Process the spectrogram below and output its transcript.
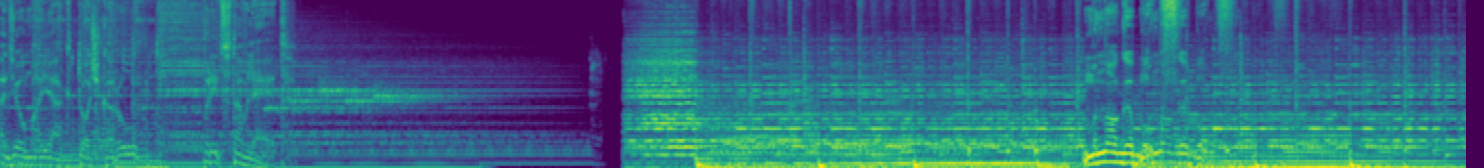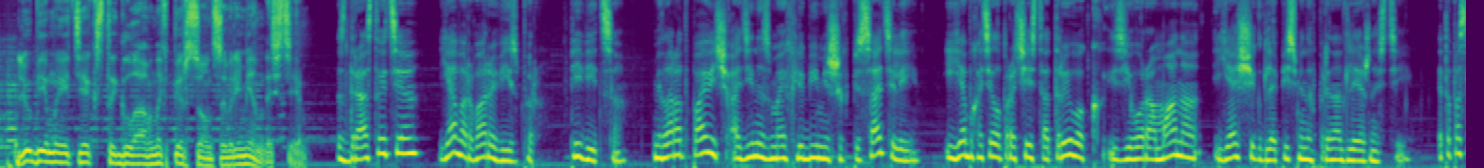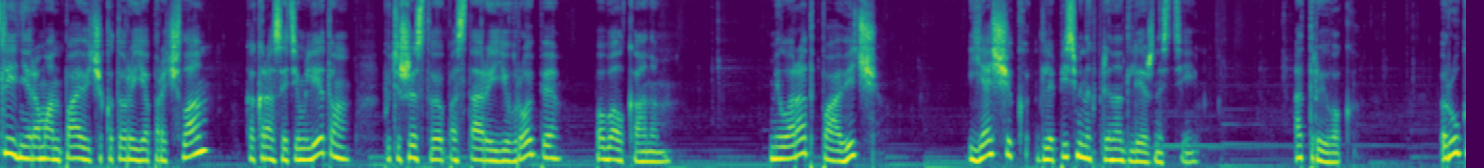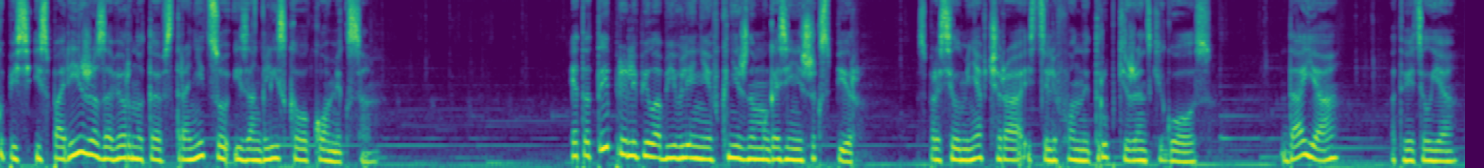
Радиомаяк.ру представляет. Много букв. Много букв. Любимые тексты главных персон современности. Здравствуйте, я Варвара Висбор, певица. Милорад Павич – один из моих любимейших писателей, и я бы хотела прочесть отрывок из его романа «Ящик для письменных принадлежностей». Это последний роман Павича, который я прочла, как раз этим летом, путешествуя по старой Европе, по Балканам. Милорад Павич «Ящик для письменных принадлежностей». Отрывок. Рукопись из Парижа, завернутая в страницу из английского комикса. «Это ты прилепил объявление в книжном магазине «Шекспир»?» – спросил меня вчера из телефонной трубки женский голос. «Да, я», – ответил я.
